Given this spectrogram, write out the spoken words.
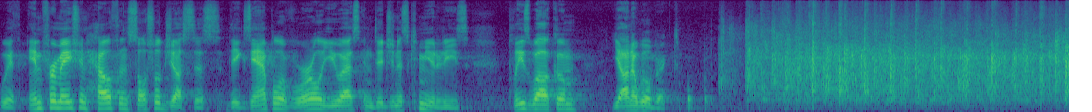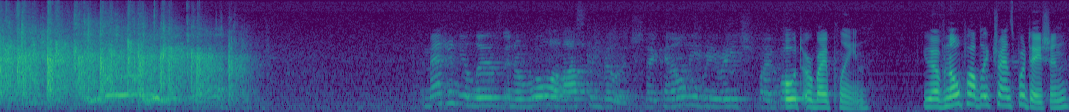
with Information, Health, and Social Justice, the example of rural U.S. indigenous communities. Please welcome Jana Wilbricht. Imagine you live in a rural Alaskan village that can only be reached by boat or by plane. You have no public transportation,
